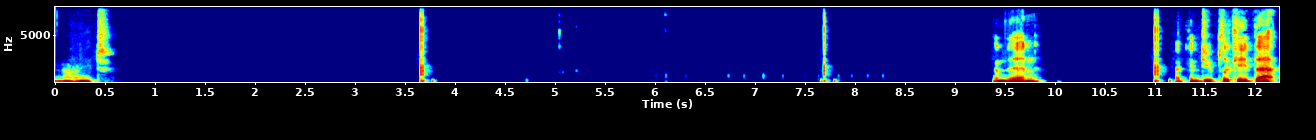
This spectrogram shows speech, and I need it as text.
All right. And then I can duplicate that,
